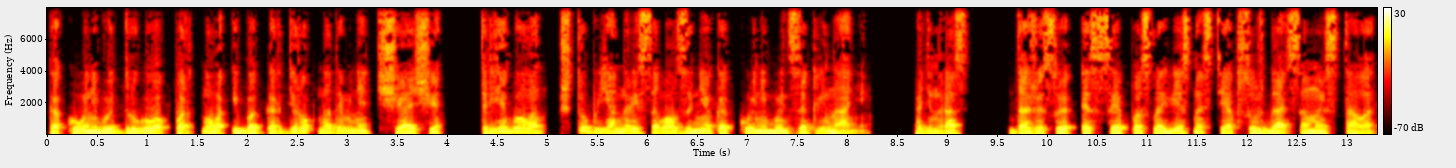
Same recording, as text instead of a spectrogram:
какого-нибудь другого портного, ибо гардероб надо менять чаще, требовала, чтобы я нарисовал за нее какое-нибудь заклинание. Один раз даже свое эссе по словесности обсуждать со мной стала.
